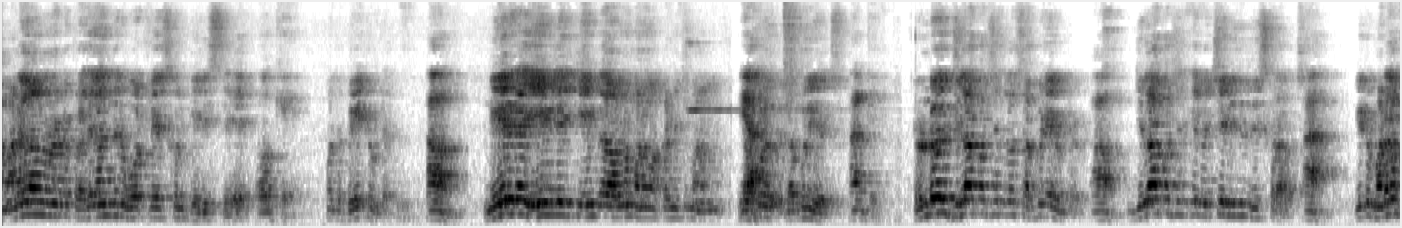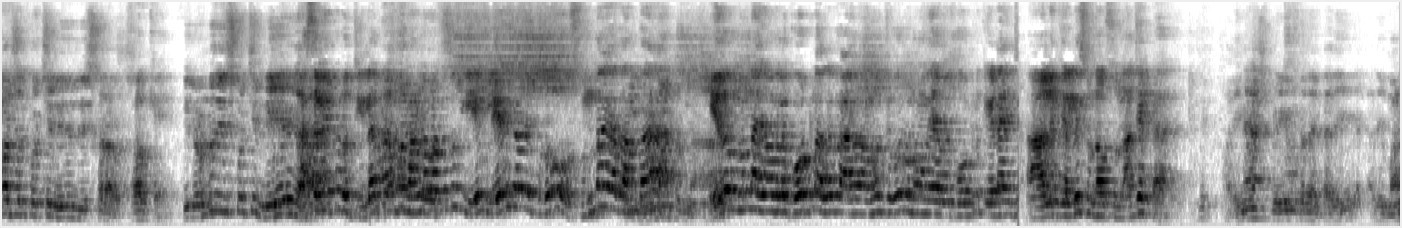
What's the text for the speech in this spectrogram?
మండలంలో ఉన్న ప్రజలందరూ ఓట్లు వేసుకొని గెలిస్తే ఓకే. కొంత వెయిట్ ఉంటుంది. నేరుగా ఏం లేదు ఏం కావాలో మనం అక్కడి నుంచి మనం. డబ్బులు ఇవ్వచ్చు. అంతే. రెండోది జిల్లా పరిషత్లో సభ్యుడే ఉంటాడు. జిల్లా పరిషత్కి వెళ్ళి వచ్చే నిధులు తీసుకురావచ్చు. ఆ, ఇటు మండల పరిషత్కి వచ్చే నిధులు తీసుకురావచ్చు. ఓకే. ఈ రెండు తీసుకొచ్చి నేరుగా అసలు ఇప్పుడు జిల్లా పరిషత్ మండల పరిషత్ ఏం లేదు కదా ఇప్పుడు. సున్నా కదా అంతా? ఏదో ఉన్న ఐదు వందల కోట్లు అలాగే యాభై కోట్లు కేటాయించి వాళ్ళకి వెళ్ళి సున్నా సున్నా అని చెప్పారు. ఫైనాన్స్ ఏముంటదంటే అది అది మన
